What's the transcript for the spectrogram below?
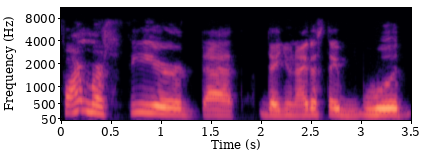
farmers feared that the United States would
